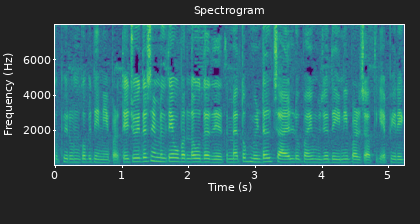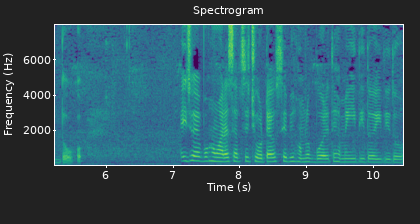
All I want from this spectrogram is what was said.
तो फिर उनको भी देनी पड़ती है। जो इधर से मिलते हैं, वो बंदा उधर देते। मैं तो मिडल चाइल्ड हूँ भाई, मुझे देनी पड़ जाती है फिर एक दो को। भाई जो है, वो हमारा सबसे छोटा है, उससे भी हम लोग बोल रहे थे, हमें ईदी दो ईदी दो।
